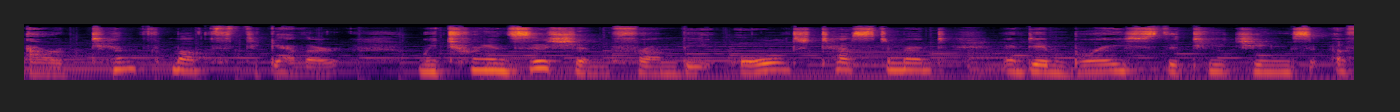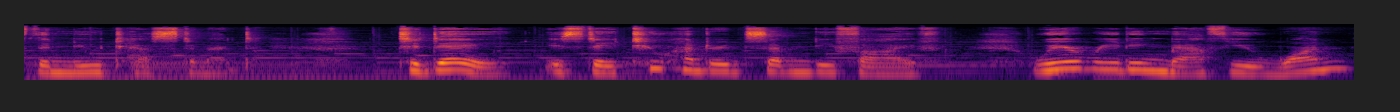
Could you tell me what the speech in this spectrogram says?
our 10th month together, we transition from the Old Testament and embrace the teachings of the New Testament. Today is day 275. We're reading Matthew 1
